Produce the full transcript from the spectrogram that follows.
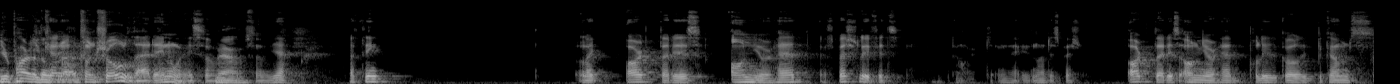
You're part of you the cannot world. control that anyway. So Yeah. so yeah, I think like art that is on your head, especially if it's art, not especially art that is on your head, political, it becomes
